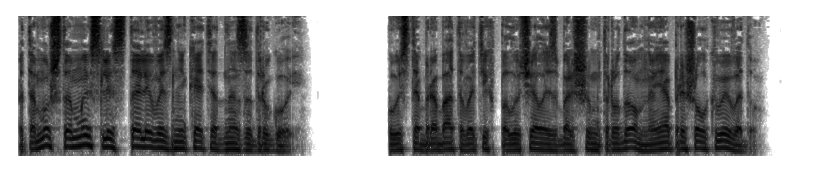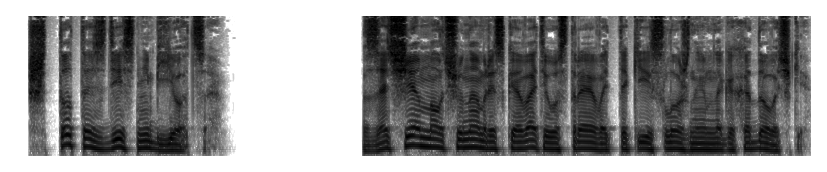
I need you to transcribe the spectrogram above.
потому что мысли стали возникать одна за другой. Пусть обрабатывать их получалось большим трудом, но я пришел к выводу. Что-то здесь не бьется. Зачем молчунам рисковать и устраивать такие сложные многоходовочки?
